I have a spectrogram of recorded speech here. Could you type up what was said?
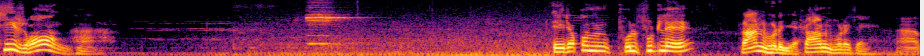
কি রং? হ্যাঁ। এই রকম ফুল ফুটলে প্রাণ ভরে যায়। প্রাণ ভরে যায়। হ্যাঁ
